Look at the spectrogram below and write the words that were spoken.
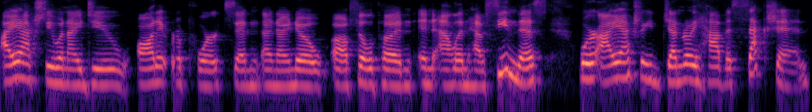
i actually when i do audit reports and and i know uh, philippa and, and alan have seen this where i actually generally have a section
